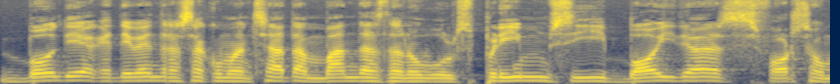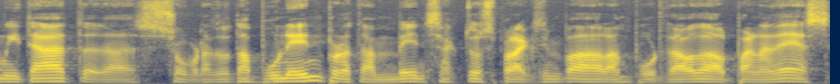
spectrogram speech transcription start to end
Bon dia. Aquest divendres s'ha començat amb bandes de núvols prims i boires, força humitat, eh, sobretot a Ponent, però també en sectors, per exemple, de l'Empordà o del Penedès.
